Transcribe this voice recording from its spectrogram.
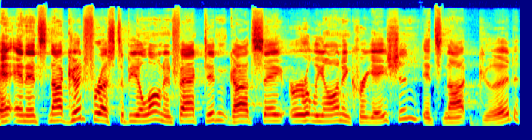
And, it's not good for us to be alone. In fact, didn't God say early on in creation, it's not good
